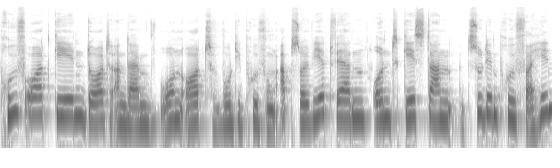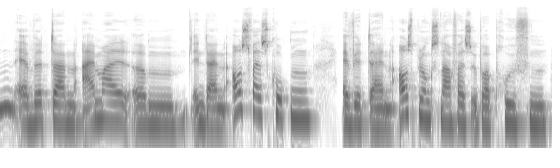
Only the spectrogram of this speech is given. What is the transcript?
Prüfort gehen, dort an deinem Wohnort, wo die Prüfungen absolviert werden und gehst dann zu dem Prüfer hin. Er wird dann einmal ähm, in deinen Ausweis gucken, er wird deinen Ausbildungsnachweis überprüfen,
